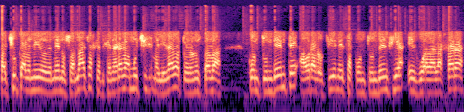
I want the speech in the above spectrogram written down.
Pachuca ha venido de menos a más, generaba muchísima llegada, pero no estaba contundente. Ahora lo tiene esa contundencia. El Guadalajara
